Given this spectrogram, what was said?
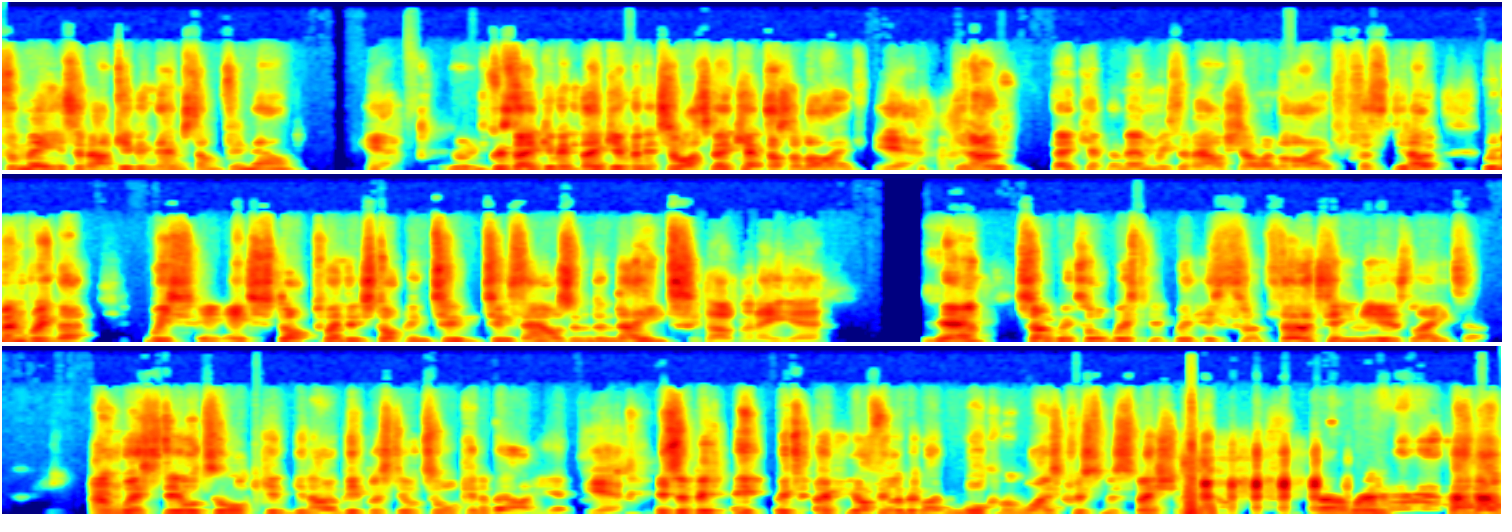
for me, it's about giving them something now. Yeah. Because they've given they've given it to us. They kept us alive Yeah, you know they kept the memories of our show alive for you know remembering that we it, stopped when did it stop in two, 2008 2008. Yeah, yeah so we're talking it's 13 years later and Yeah. we're still talking you know and people are still talking about it yeah, it's a bit it's i feel a bit like the morecambe and wise christmas special you know? uh,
